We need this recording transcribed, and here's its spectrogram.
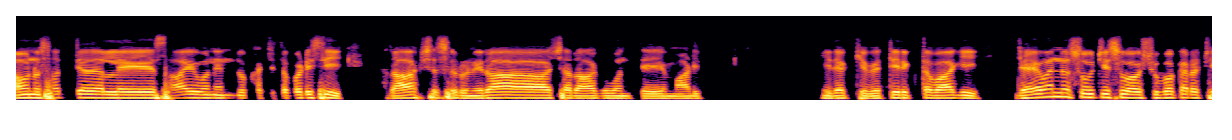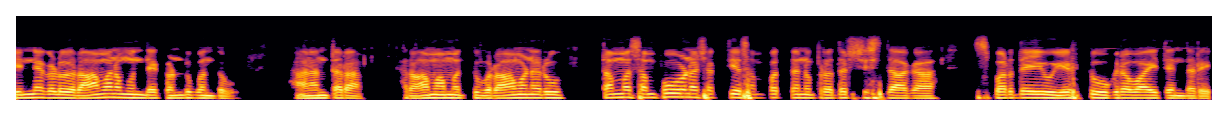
ಅವನು ಸತ್ಯದಲ್ಲೇ ಸಾಯುವನೆಂದು ಖಚಿತಪಡಿಸಿ ರಾಕ್ಷಸರು ನಿರಾಶರಾಗುವಂತೆ ಮಾಡಿತು. ಇದಕ್ಕೆ ವ್ಯತಿರಿಕ್ತವಾಗಿ ಜಯವನ್ನು ಸೂಚಿಸುವ ಶುಭಕರ ಚಿಹ್ನೆಗಳು ರಾಮನ ಮುಂದೆ ಕಂಡುಬಂದವು. ಅನಂತರ ರಾಮ ಮತ್ತು ರಾವಣರು ತಮ್ಮ ಸಂಪೂರ್ಣ ಶಕ್ತಿಯ ಸಂಪತ್ತನ್ನು ಪ್ರದರ್ಶಿಸಿದಾಗ ಸ್ಪರ್ಧೆಯು ಎಷ್ಟು ಉಗ್ರವಾಯಿತೆಂದರೆ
